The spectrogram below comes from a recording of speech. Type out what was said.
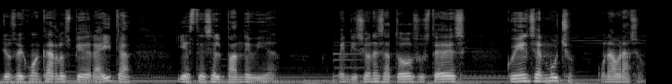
Yo soy Juan Carlos Piedraíta y este es el pan de vida. Bendiciones a todos ustedes, cuídense mucho, un abrazo.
